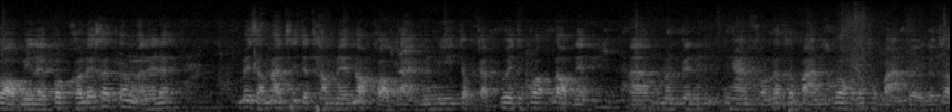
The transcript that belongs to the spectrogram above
กรอบมีอะไรปุ๊บเขาเลยก็ต้องอะไรนะไม่สามารถที่จะทำอะไรนอกกรอบได้ มันมีจำกัดด้วยเฉพาะรอบเนี่ยมันเป็นงานของรัฐบาลร่วมรัฐบาลด้วยแล้วก็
